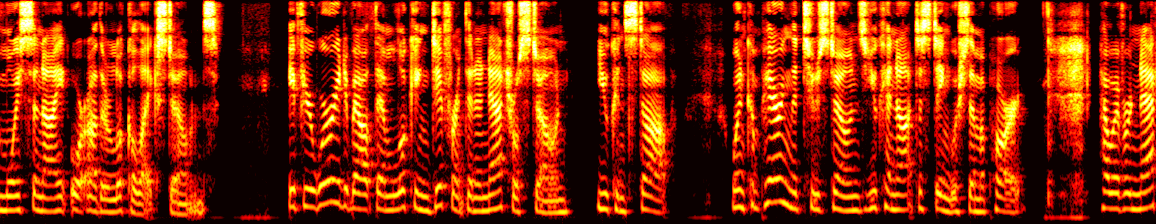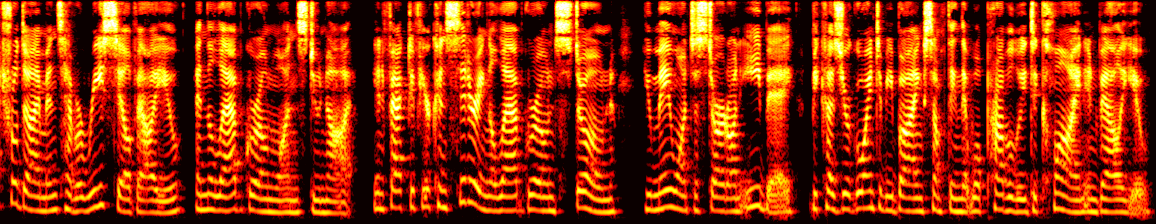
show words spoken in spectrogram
moissanite, or other look-alike stones. If you're worried about them looking different than a natural stone, you can stop. When comparing the two stones, you cannot distinguish them apart. However, natural diamonds have a resale value and the lab grown ones do not. In fact, if you're considering a lab grown stone, you may want to start on eBay because you're going to be buying something that will probably decline in value.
